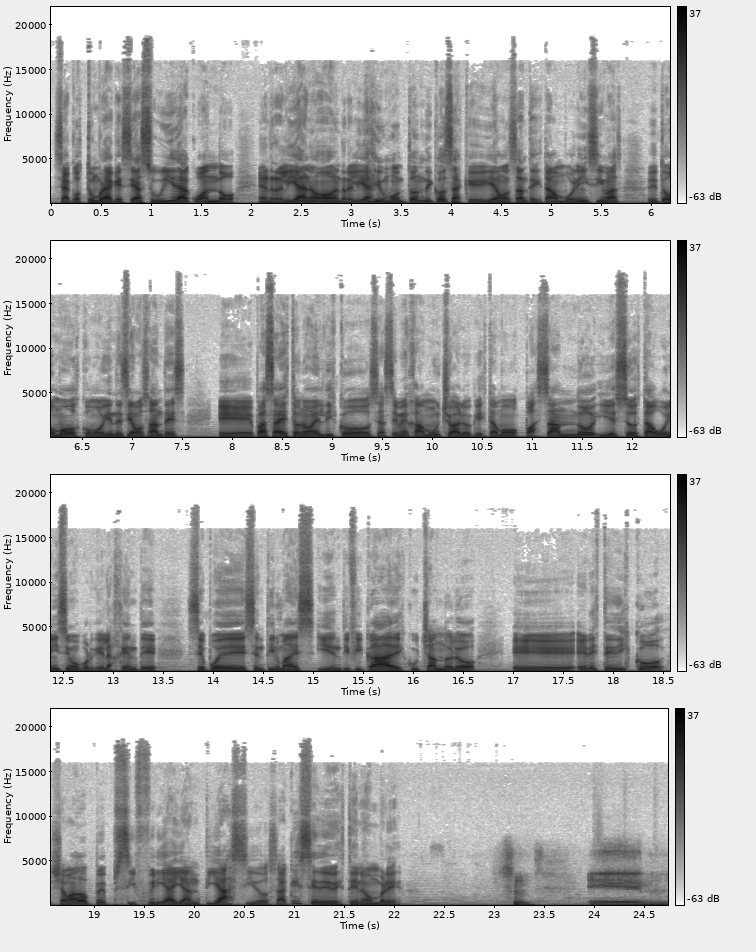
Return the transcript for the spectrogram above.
se acostumbra a que sea su vida cuando en realidad no, en realidad hay un montón de cosas que vivíamos antes que estaban buenísimas. De todos modos, como bien decíamos antes, eh, pasa esto, ¿no? El disco se asemeja mucho a lo que estamos pasando y eso está buenísimo porque la gente se puede sentir más identificada escuchándolo. Eh, en este disco llamado Pepsi Fría y Antiácidos, ¿a qué se debe este nombre? Eh,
